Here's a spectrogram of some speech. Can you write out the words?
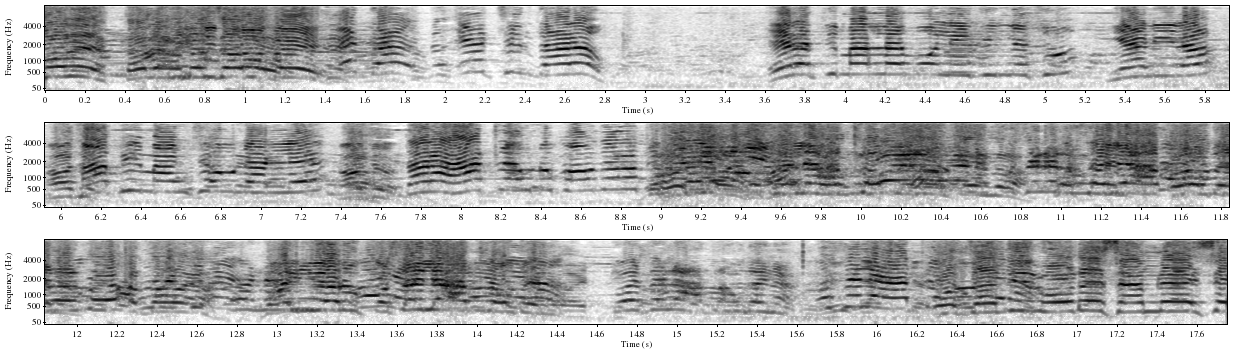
করে তাহলে আমরা যাব। হবে। एकछिन दाँडाउ हेर तिमीहरूलाई म ल्याइदिनेछु यहाँनिर हजुर। माफी माग्छ उनीहरूले हजुर। तर हात लाउनु पाउँदैन कसैले हात लाउँदैन कसैले हात लाउँदैन बहिनीहरू कसैले हात लाउँदैन कसैले हात लाउँदैन कसैले हात ও যদি রোডের সামনে এসে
